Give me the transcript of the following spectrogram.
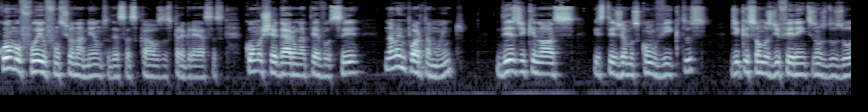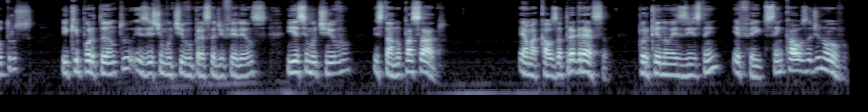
Como foi o funcionamento dessas causas pregressas? Como chegaram até você? Não importa muito, desde que nós estejamos convictos de que somos diferentes uns dos outros e que, portanto, existe motivo para essa diferença e esse motivo está no passado. É uma causa pregressa, porque não existem efeitos sem causa de novo.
